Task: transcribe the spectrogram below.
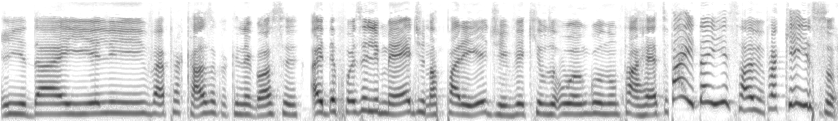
e daí ele vai pra casa com aquele negócio. Aí depois ele mede na parede e vê que o, o ângulo não tá reto. Tá, e daí, sabe? Pra que isso?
